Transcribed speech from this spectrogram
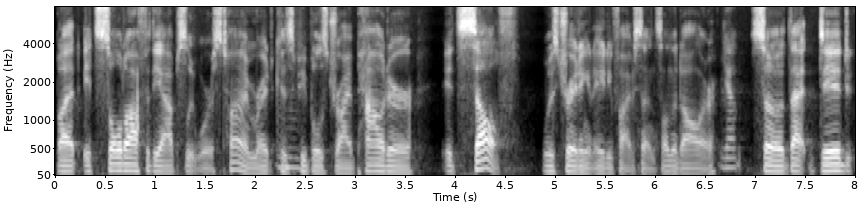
but it's sold off at the absolute worst time, right? Because mm-hmm. people's dry powder itself was trading at 85 cents on the dollar. Yep. So that did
